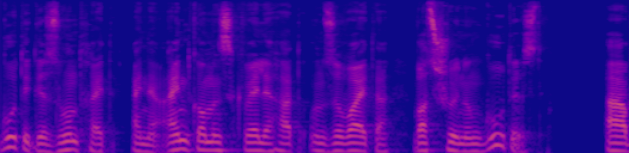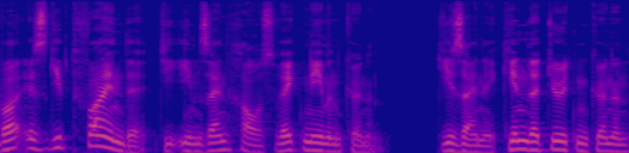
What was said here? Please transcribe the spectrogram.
gute Gesundheit, eine Einkommensquelle hat und so weiter, was schön und gut ist, aber es gibt Feinde, die ihm sein Haus wegnehmen können, die seine Kinder töten können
